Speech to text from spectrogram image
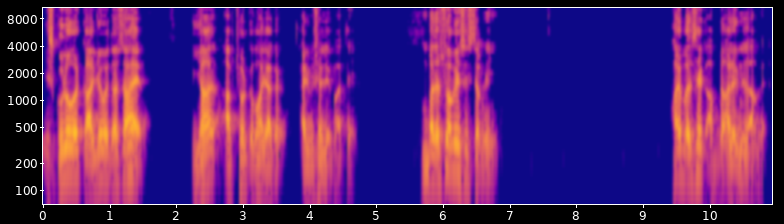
اسکولوں اور کالجوں میں تو ایسا ہے۔ یہاں آپ چھوڑ کر وہاں جا کر ایڈمیشن لے پاتے ہیں۔ مدرسوں میں سسٹم نہیں ہر مدرسے کا اپنا الگ نظام ہے۔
